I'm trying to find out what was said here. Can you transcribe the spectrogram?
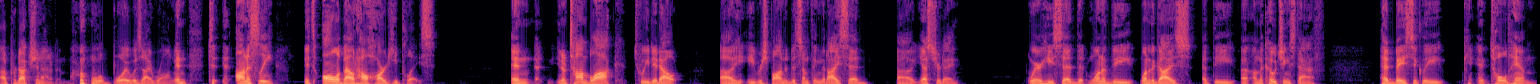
uh, production out of him? well, boy, was I wrong. And to, honestly, it's all about how hard he plays. And you know, Tom Block tweeted out. Uh, he, he, responded to something that I said uh, yesterday, where he said that one of the one of the guys at the uh, on the coaching staff had basically told him.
